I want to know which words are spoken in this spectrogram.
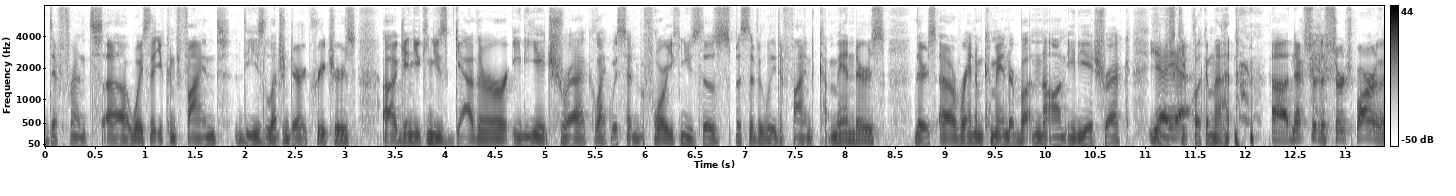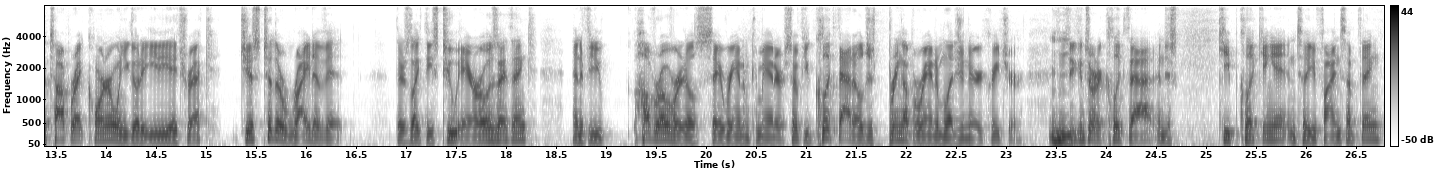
different uh, ways that you can find these legendary creatures. Uh, again, you can use Gatherer, EDH Rec, like we said before. You can use those specifically to find commanders. There's a random commander button on EDH Rec. You Yeah, just yeah. keep clicking that. uh, next to the search bar in the top right corner when you go to EDH Rec, just to the right of it, there's like these two arrows, I think. And if you hover over it, it'll say random commander. So if you click that, it'll just bring up a random legendary creature. So you can sort of click that and just keep clicking it until you find something.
